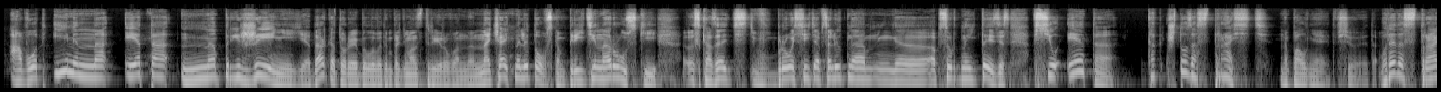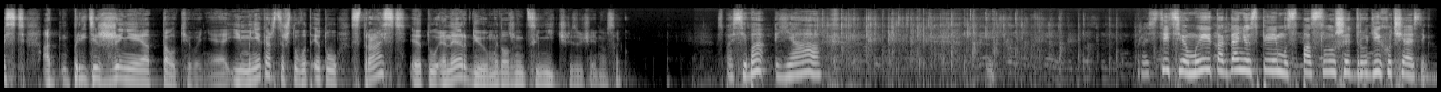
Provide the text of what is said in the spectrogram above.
а вот именно это напряжение, да, которое было в этом продемонстрировано, начать на литовском, перейти на русский, э, сказать, вбросить абсолютно э, абсурдный тезис, все это как, что за страсть наполняет все это? Вот эта страсть от притяжения и отталкивания. И мне кажется, что вот эту страсть, эту энергию мы должны ценить чрезвычайно высоко. Спасибо. Я Простите, мы тогда не успеем послушать других участников.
